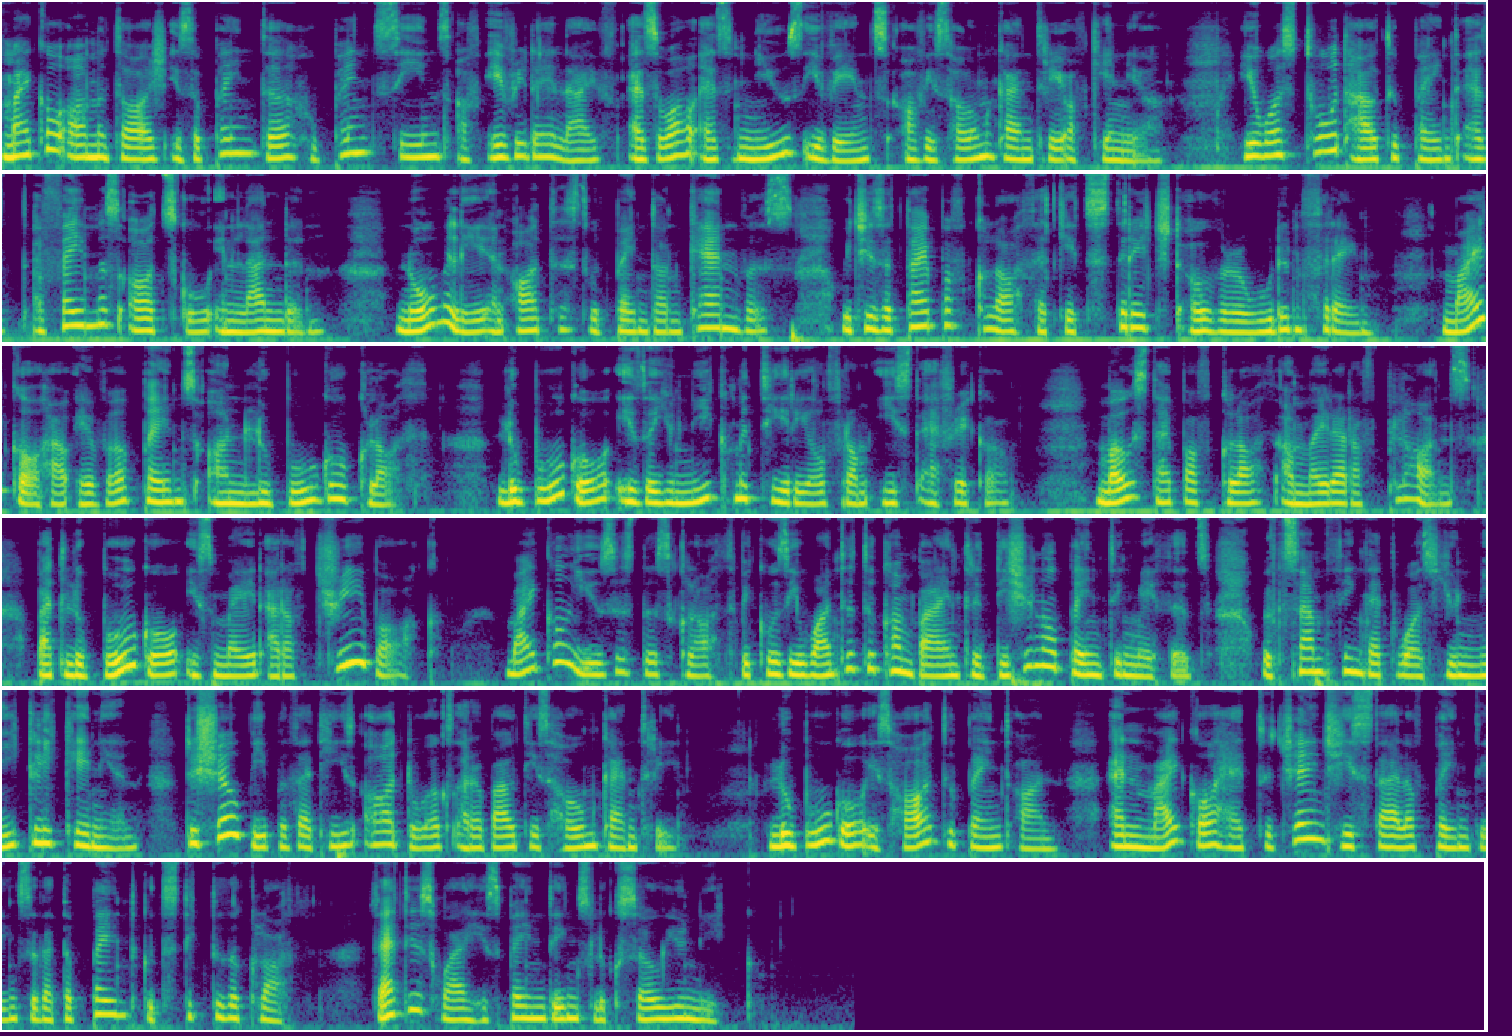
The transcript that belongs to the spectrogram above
Michael Armitage is a painter who paints scenes of everyday life as well as news events of his home country of Kenya. He was taught how to paint at a famous art school in London. Normally, an artist would paint on canvas, which is a type of cloth that gets stretched over a wooden frame. Michael, however, paints on Lubugo cloth. Lubugo is a unique material from East Africa. Most type of cloth are made out of plants, but Lubugo is made out of tree bark. Michael uses this cloth because he wanted to combine traditional painting methods with something that was uniquely Kenyan to show people that his artworks are about his home country. Lubugo is hard to paint on, and Michael had to change his style of painting so that the paint could stick to the cloth. That is why his paintings look so unique.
